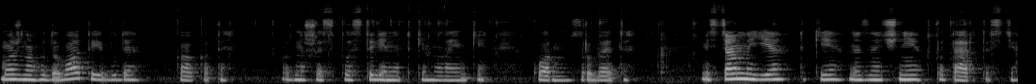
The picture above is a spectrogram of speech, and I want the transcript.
Можна годувати і буде какати. Можна щось з пластиліну такі маленькі корм зробити. Місцями є такі незначні потертості.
